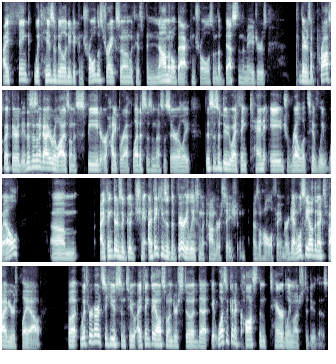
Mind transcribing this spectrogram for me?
I think with his ability to control the strike zone, with his phenomenal bat control, some of the best in the majors, there's a prospect there. This isn't a guy who relies on his speed or hyper athleticism necessarily. This is a dude who I think can age relatively well. Um, I think there's a good chance. I think he's at the very least in the conversation as a Hall of Famer. Again, we'll see how the next five years play out. But with regards to Houston, too, I think they also understood that it wasn't going to cost them terribly much to do this.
